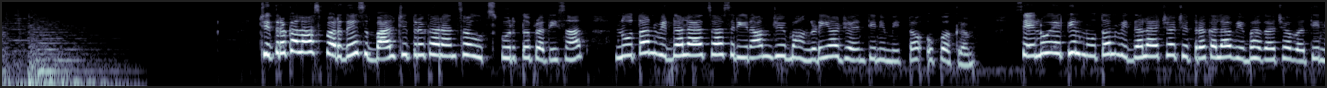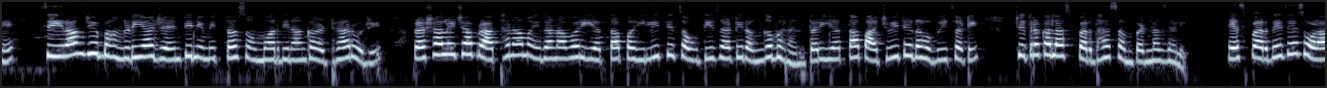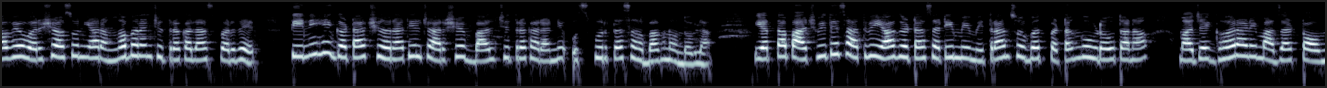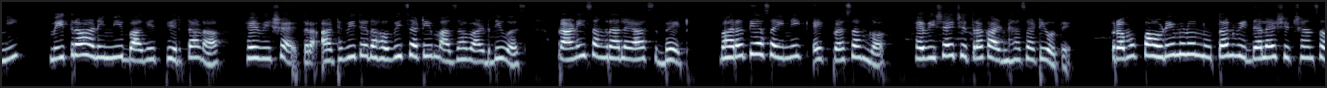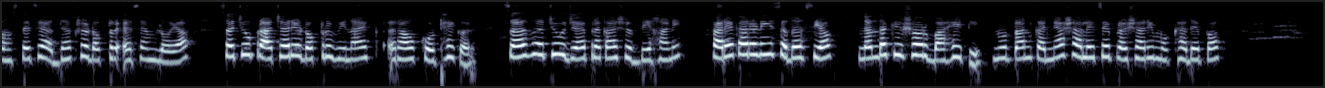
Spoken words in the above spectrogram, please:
चित्रकला स्पर्धेस बालचित्रकारांचा उत्स्फूर्त प्रतिसाद नूतन विद्यालयाचा श्रीरामजी भांगडिया जयंतीनिमित्त उपक्रम. सेलू येथील नूतन विद्यालयाच्या चित्रकला विभागाच्या वतीने श्रीरामजी भांगडिया जयंतीनिमित्त सोमवार दिनांक अठरा रोजी प्रशालेच्या प्रार्थना मैदानावर इयत्ता पहिली ते चौथीसाठी रंगभरण तर इयत्ता पाचवी ते दहावीसाठी चित्रकला स्पर्धा संपन्न झाली. हे स्पर्धेचे सोळावे वर्ष असून या रंगभरण चित्रकला स्पर्धेत तिन्ही गटात शहरातील चारशे बालचित्रकारांनी उत्स्फूर्त सहभाग नोंदवला. इयत्ता पाचवी ते सातवी या गटासाठी मी मित्रांसोबत पतंग उडवताना माझे घर आणि माझा टॉमी मित्र आणि मी बागेत फिरताना हे विषय तर आठवी ते दहावीसाठी माझा वाढदिवस प्राणी संग्रहालयास भेट भारतीय सैनिक एक प्रसंग हे विषय चित्र काढण्यासाठी होते. प्रमुख पाहुणे म्हणून नूतन विद्यालय शिक्षण संस्थेचे अध्यक्ष डॉक्टर एस एम लोया सचिव प्राचार्य डॉक्टर विनायकराव कोठेकर सहसचिव जयप्रकाश बिहाणी कार्यकारिणी सदस्य नंदकिशोर बाहेती नूतन कन्या शालेचे प्रशारी मुख्याध्यापक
